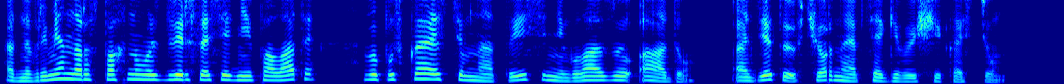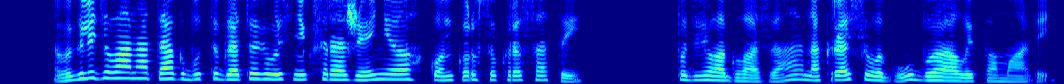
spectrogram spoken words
Одновременно распахнулась дверь соседней палаты, выпуская из темноты синеглазую Аду, одетую в черный обтягивающий костюм. Выглядела она так, будто готовилась не к сражению, а к конкурсу красоты. Подвела глаза, накрасила губы алой помадой.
